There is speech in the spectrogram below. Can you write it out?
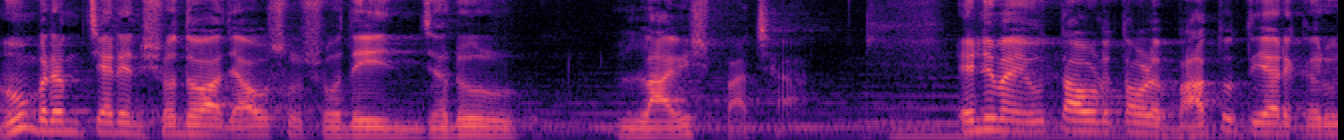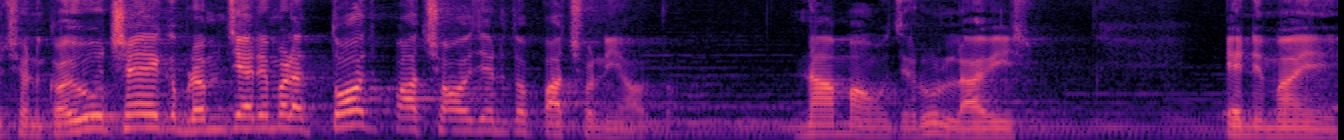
હું બ્રહ્મચારીને શોધવા જાઉં છું, શોધીને જરૂર લાવીશ પાછા. એની માં ઉતાવળ ઉતાવળ ભાતું તૈયાર કર્યું છે અને કહ્યું છે કે, બ્રહ્મચારી મળે તો જ પાછો આવજે ને તો પાછો નહીં આવતો. નામાં હું જરૂર લાવીશ. એની માએ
